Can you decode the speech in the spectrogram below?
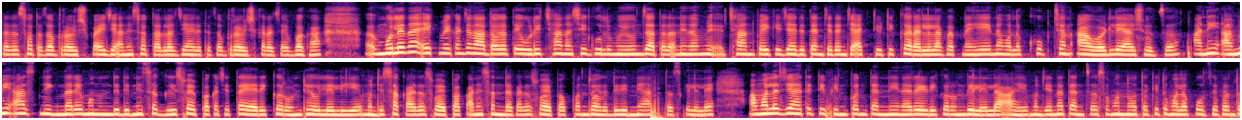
त्याचा स्वतःचा ब्रश पाहिजे आणि स्वतःला जे आहे त्याचा ब्रश करायचा आहे बघा मुले ना एकमेकांच्या नादावतात एवढी छान अशी गुल मिळून जातात आणि ना मी छानपैकी जे आहे ते त्यांच्या त्यांच्या ॲक्टिव्हिटी करायला लागतात. ना हे ना मला खूप छान आवडले या शोचं आणि आम्ही आज निघणार आहे म्हणून दीदींनी सगळी स्वयंपाकाची तयारी करून ठेवलेली आहे. म्हणजे सकाळचा स्वयंपाक आणि संध्याकाळचा स्वयंपाक पण जो आहे दिदींनी दीदींनी आत्ताच केलेला आहे. आम्हाला जे आहे ते टिफिन पण त्यांनी ना रेडी करून दिलेला आहे. म्हणजे ना त्यांचं असं म्हणणं होतं की तुम्हाला पोचेपर्यंत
